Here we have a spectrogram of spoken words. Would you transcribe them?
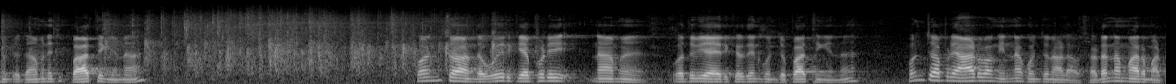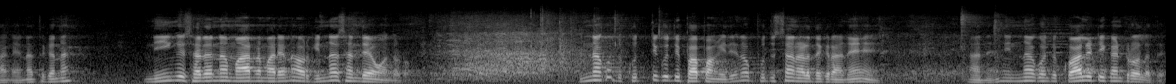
கொஞ்சம் கவனித்து பார்த்தீங்கன்னா கொஞ்சம் அந்த உயிருக்கு எப்படி நாம் உதவியாக இருக்கிறதுன்னு கொஞ்சம் பார்த்தீங்கன்னா கொஞ்சம் அப்படி ஆடுவாங்க. இன்னும் கொஞ்ச நாள் அவர் சடனாக மாற மாட்டாங்க. என்னத்துக்குன்னா நீங்கள் சடனாக மாறின மாதிரின்னா அவருக்கு இன்னும் சந்தேகம் வந்துடும். இன்னும் கொஞ்சம் குத்தி குத்தி பார்ப்பாங்க. இது என்ன புதுசாக நடந்துக்கிறானே. நான் இன்னும் கொஞ்சம் குவாலிட்டி கண்ட்ரோல் அது.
